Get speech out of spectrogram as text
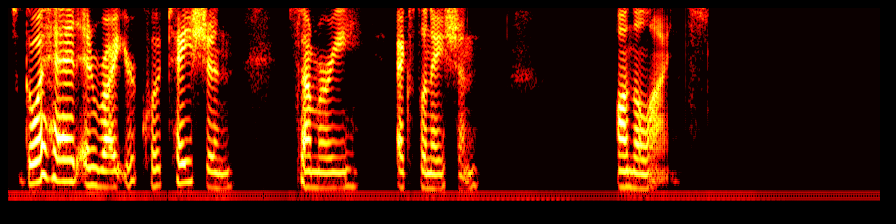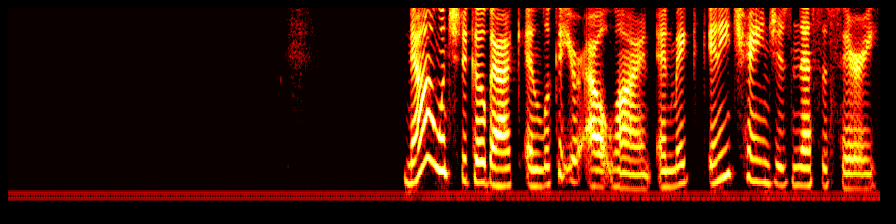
So go ahead and write your quotation summary explanation on the lines. Now I want you to go back and look at your outline and make any changes necessary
